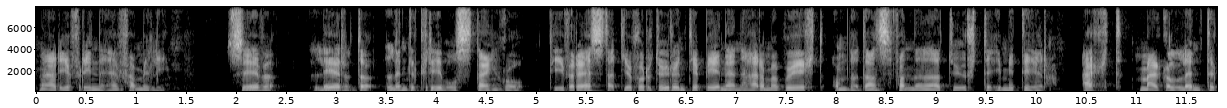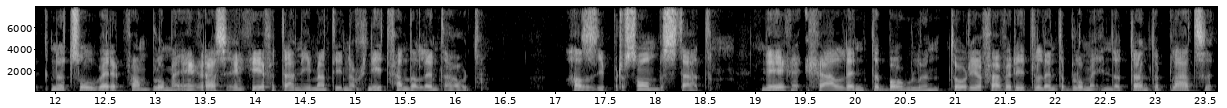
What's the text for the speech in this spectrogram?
naar je vrienden en familie. 7. Leer de lentekriebels tango. Die vereist dat je voortdurend je benen en armen beweegt om de dans van de natuur te imiteren. 8. Maak een lenteknutselwerk van bloemen en gras en geef het aan iemand die nog niet van de lente houdt. Als die persoon bestaat. 9. Ga lente bouwen door je favoriete lentebloemen in de tuin te plaatsen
